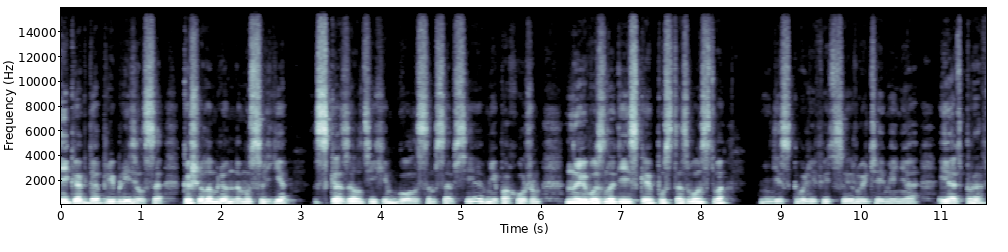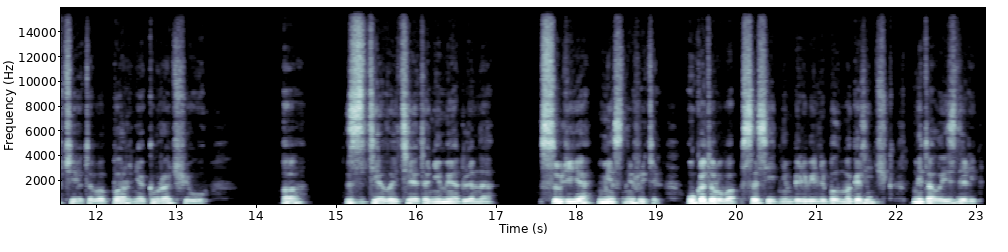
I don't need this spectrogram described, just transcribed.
и когда приблизился к ошеломленному судье, сказал тихим голосом, совсем не похожим на его злодейское пустозвонство, «Дисквалифицируйте меня и отправьте этого парня к врачу». «А? Сделайте это немедленно». Судья, местный житель, у которого в соседнем Бельвилле был магазинчик металлоизделий,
